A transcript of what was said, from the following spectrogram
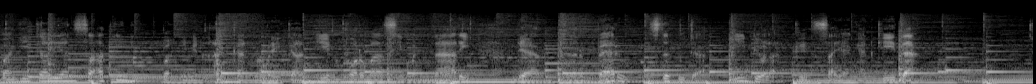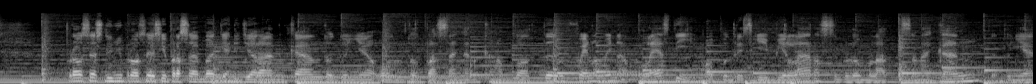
pagi kalian saat ini Bang Mimin akan memberikan informasi menarik dan terbaru seputar idola kesayangan kita Proses demi prosesi persahabat yang dijalankan tentunya untuk pasangan couple terfenomenal. Lesti maupun Rizky Bilar sebelum melaksanakan tentunya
